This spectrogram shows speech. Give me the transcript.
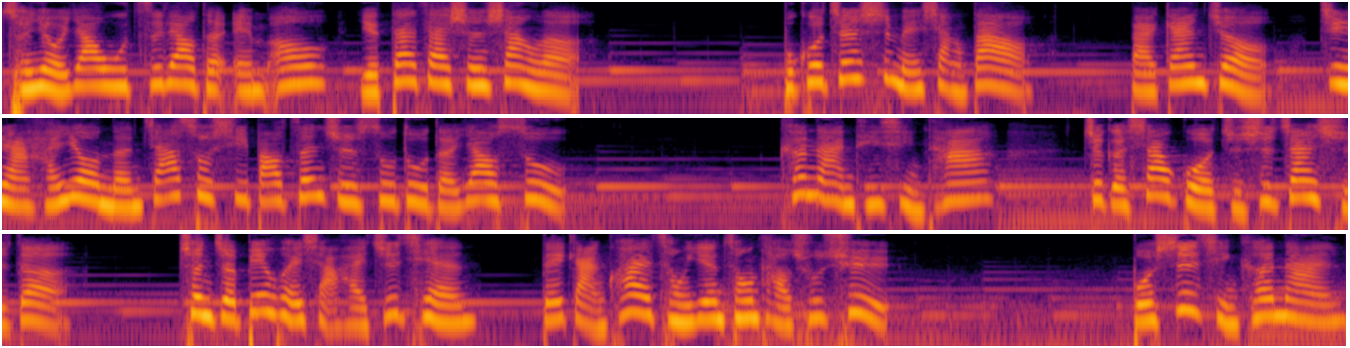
存有药物资料的 M.O. 也带在身上了。不过，真是没想到，白干酒竟然含有能加速细胞增殖速度的要素。柯南提醒他，这个效果只是暂时的，趁着变回小孩之前，得赶快从烟囱逃出去。博士请柯南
